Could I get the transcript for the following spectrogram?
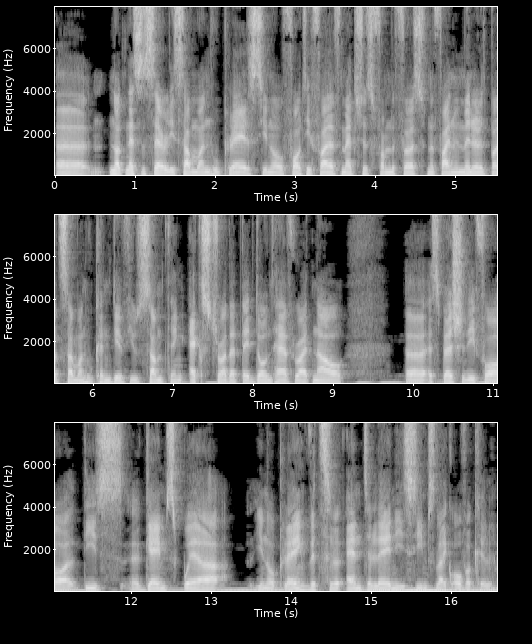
Uh, not necessarily someone who plays, you know, 45 matches from the first to the final minute, but someone who can give you something extra that they don't have right now, uh, especially for these uh, games where, you know, playing Witsel and Delaney seems like overkill.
